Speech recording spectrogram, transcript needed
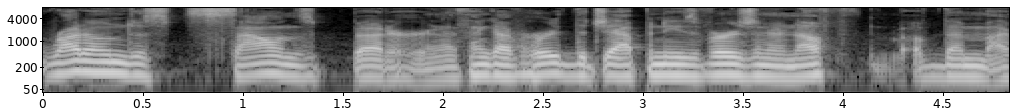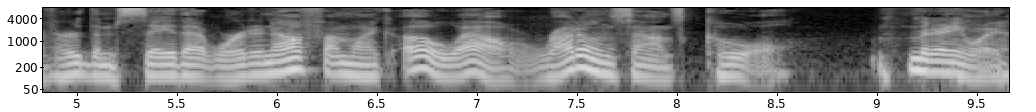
Radon just sounds better, and I think I've heard the Japanese version enough of them. I've heard them say that word enough. I'm like, oh wow, Radon sounds cool. but anyway,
